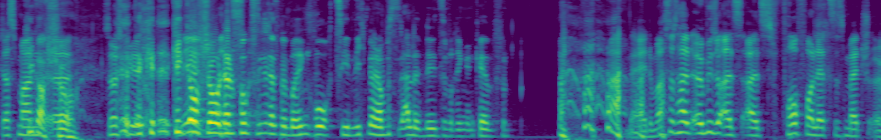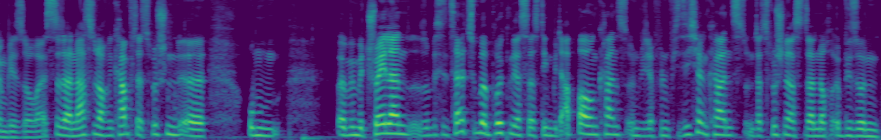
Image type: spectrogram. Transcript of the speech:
dass man. Kickoff-Show. Äh, zum Beispiel. Kickoff-Show und dann funktioniert das mit dem Ring hochziehen nicht mehr, dann müssen alle in diesem Ring kämpfen. Nee, du machst das halt irgendwie so als, als vorvorletztes Match irgendwie so, weißt du? Dann hast du noch einen Kampf dazwischen, äh, um irgendwie mit Trailern so ein bisschen Zeit zu überbrücken, dass du das Ding wieder abbauen kannst und wieder vernünftig sichern kannst. Und dazwischen hast du dann noch irgendwie so ein,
